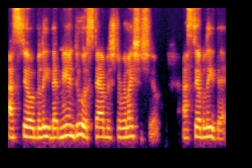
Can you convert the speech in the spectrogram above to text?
I still believe that men do establish the relationship. I still believe that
